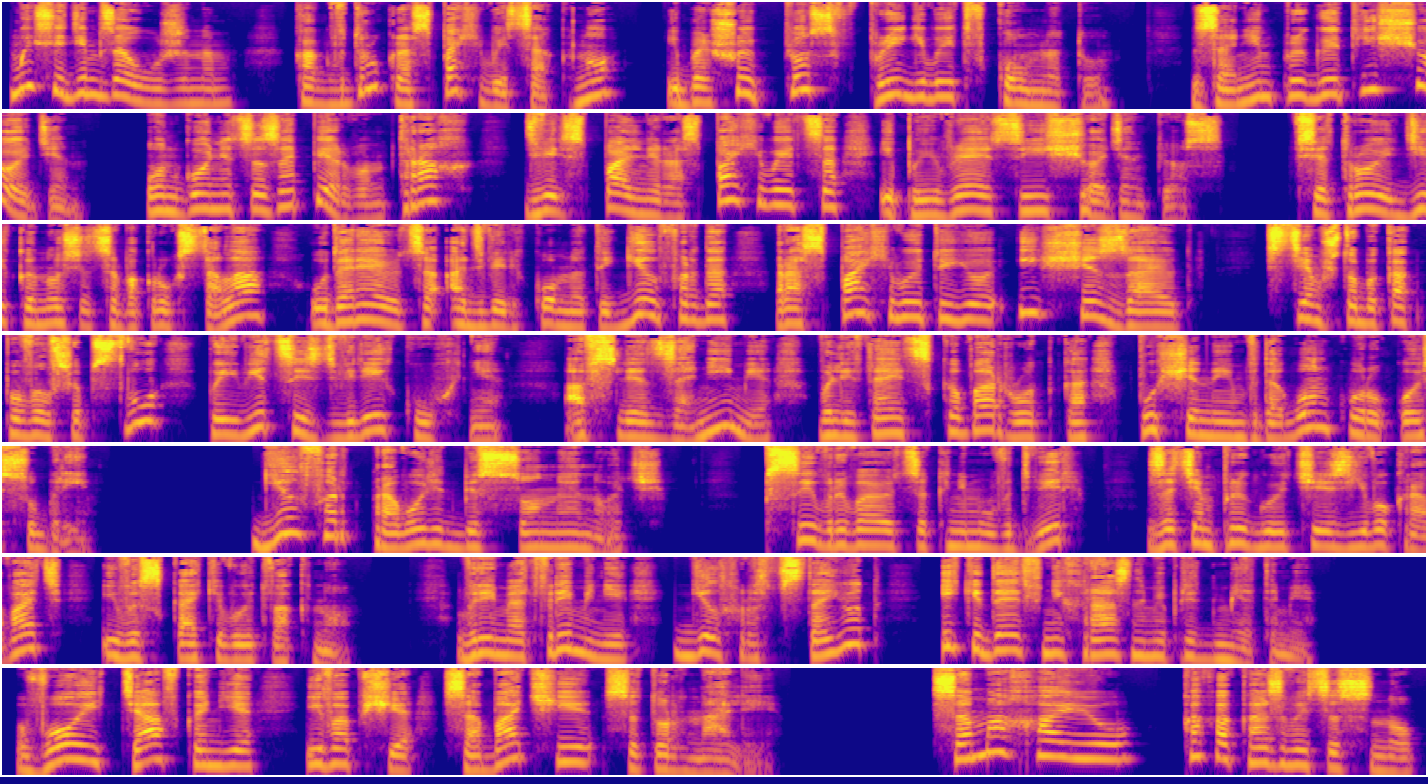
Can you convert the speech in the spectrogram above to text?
Мы сидим за ужином, как вдруг распахивается окно, и большой пес впрыгивает в комнату. За ним прыгает еще один. Он гонится за первым. Трах, дверь спальни распахивается, и появляется еще один пес. Все трое дико носятся вокруг стола, ударяются о дверь комнаты Гилфорда, распахивают ее и исчезают, с тем, чтобы, как по волшебству, появиться из дверей кухни, а вслед за ними вылетает сковородка, пущенная им вдогонку рукой Субри. Гилфорд проводит бессонную ночь. Псы врываются к нему в дверь, затем прыгают через его кровать и выскакивают в окно. Время от времени Гилфорд встает и кидает в них разными предметами. Вой, тявканье и вообще собачьи сатурналии. Сама Хайо, как оказывается, сноб.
